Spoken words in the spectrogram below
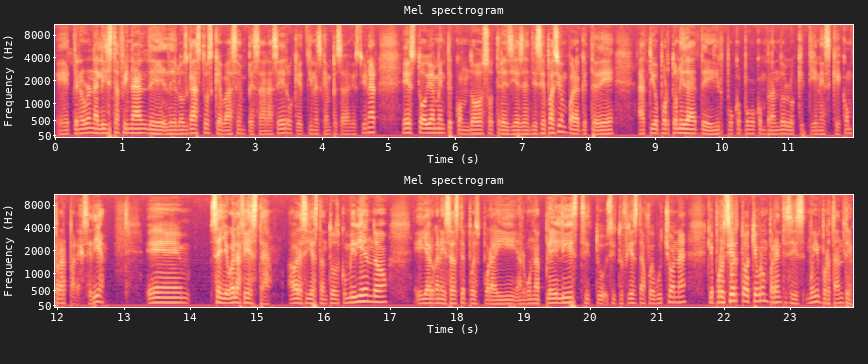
eh, tener una lista final de, los gastos que vas a empezar a hacer o que tienes que empezar a gestionar. Esto obviamente con dos o tres días de anticipación para que te dé a ti oportunidad de ir poco a poco comprando lo que tienes que comprar para ese día. Em, se llegó la fiesta, ahora sí ya están todos conviviendo, eh, ya organizaste pues por ahí alguna playlist si tu, si tu fiesta fue buchona, que por cierto, aquí abro un paréntesis muy importante,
